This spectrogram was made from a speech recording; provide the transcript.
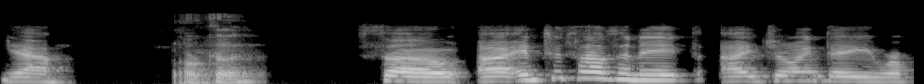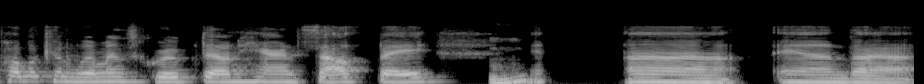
Yeah. Okay. So uh, in 2008, I joined a Republican women's group down here in South Bay. Mm-hmm. Uh, and uh,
